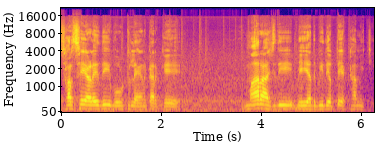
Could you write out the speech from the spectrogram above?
ਸਰਸੇ ਵਾਲੇ ਦੀ ਵੋਟ ਲੈਣ ਕਰਕੇ ਮਹਾਰਾਜ ਦੀ ਬੇਅਦਬੀ ਦੇ ਉੱਤੇ ਅੱਖਾਂ ਮੀਚੀ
